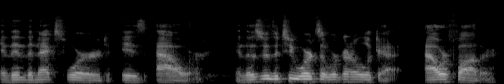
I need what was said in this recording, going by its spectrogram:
And then the next word is our. And those are the two words that we're going to look at our Father.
